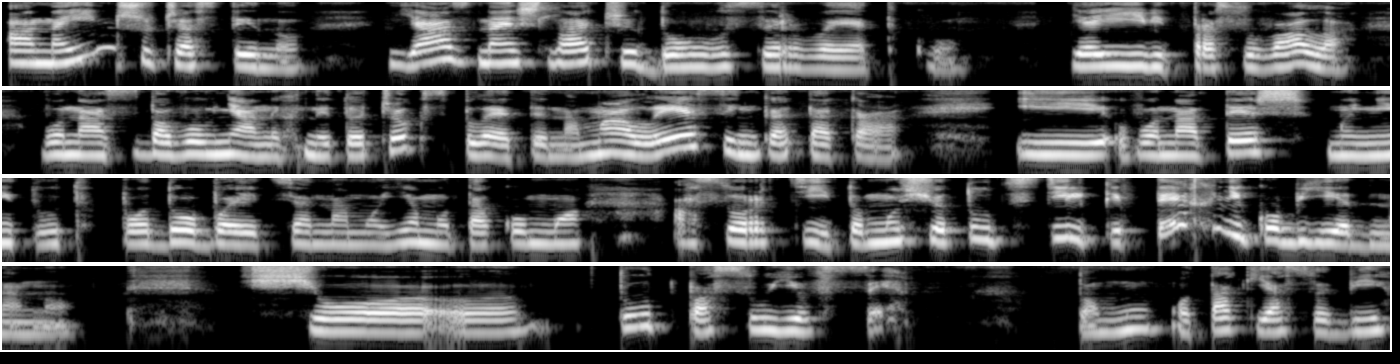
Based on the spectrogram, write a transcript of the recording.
А на іншу частину я знайшла чудову серветку. Я її відпрасувала, вона з бавовняних ниточок сплетена, малесенька така. І вона теж мені тут подобається на моєму такому асорті, тому що тут стільки технік об'єднано, що е, тут пасує все. Тому отак я собі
